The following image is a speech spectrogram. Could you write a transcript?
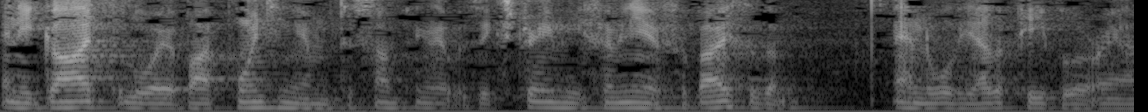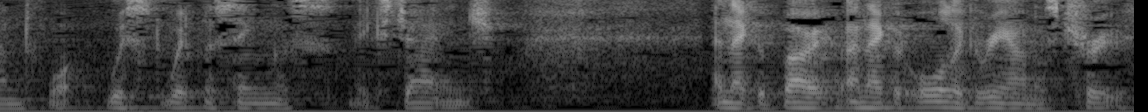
and he guides the lawyer by pointing him to something that was extremely familiar for both of them and all the other people around witnessing this exchange and they could both and they could all agree on as truth.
